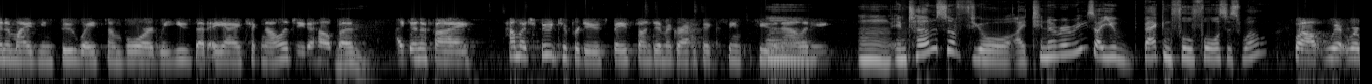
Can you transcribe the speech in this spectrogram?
minimizing food waste on board. We use that AI technology to help us identify how much food to produce based on demographic seasonality. Mm. In terms of your itineraries, are you back in full force as well? Well, we're, we're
